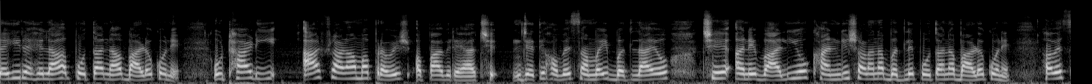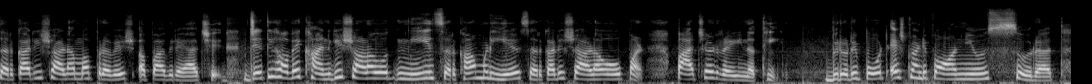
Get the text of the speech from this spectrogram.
લઈ રહેલા પોતાના બાળકોને ઉઠાડી આ શાળામાં પ્રવેશ અપાવી રહ્યા છે. જેથી હવે સમય બદલાયો છે અને વાલીઓ ખાનગી શાળાના બદલે પોતાના બાળકોને હવે સરકારી શાળામાં પ્રવેશ અપાવી રહ્યા છે. જેથી હવે ખાનગી શાળાઓની સરખામણીએ સરકારી શાળાઓ પણ પાછળ રહી નથી. Bureau report S twenty news Surat.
